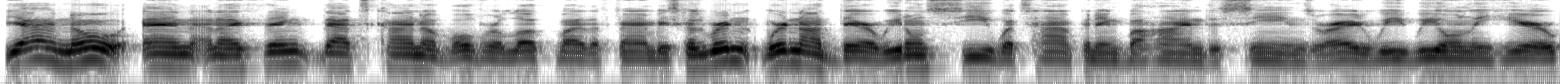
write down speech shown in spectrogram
yeah, no, and and I think that's kind of overlooked by the fan base because we're we're not there. We don't see what's happening behind the scenes, right? We we only hear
